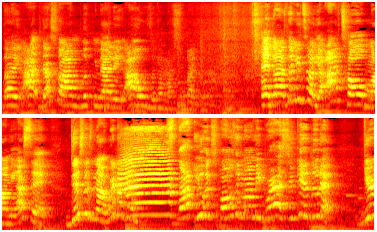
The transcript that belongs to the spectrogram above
Like I, that's why I'm looking at it. I always look at my spike now. And guys, let me tell you, I told mommy, I said, this is not, we're not gonna stop you exposing mommy breasts. You can't do that. You're,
